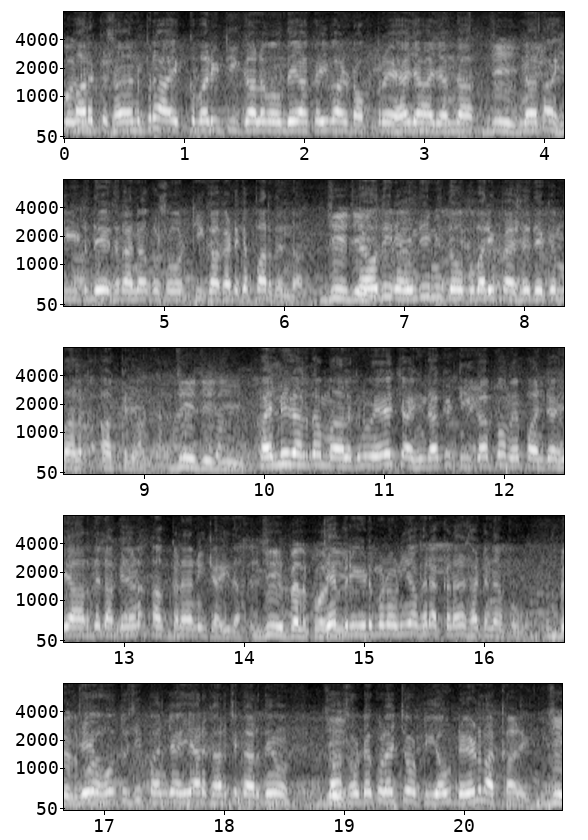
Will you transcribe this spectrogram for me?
ਪਰ ਕਿਸਾਨ ਭਰਾ ਇੱਕ ਵਾਰੀ ਟੀਕਾ ਲਵਾਉਂਦੇ ਆ ਕਈ ਵਾਰ ਡਾਕਟਰ ਇਹੋ ਜਿਹਾ ਆ ਜਾਂਦਾ। ਨਾ ਤਾਂ ਹੀਟ ਦੇਖਦਾ ਨਾ ਕੁਛ ਹੋਰ ਟੀਕਾ ਕੱਢ ਕੇ ਭਰ ਦਿੰਦਾ। ਤੇ ਉਹਦੀ ਰਹਿੰਦੀ ਨਹੀਂ ਦੋ ਕੁ ਵਾਰੀ ਪੈਸੇ ਦੇ ਕੇ ਮਾਲਕ ਅੱਕ ਜਾਂਦਾ। ਜੀ ਜੀ ਜੀ। ਪਹਿਲੀ ਗੱਲ ਤਾਂ ਮਾਲਕ ਨੂੰ ਇਹ ਚਾਹੀਦਾ ਕਿ ਟੀਕਾ ਭਾਵੇਂ 5000 ਦੇ ਲੱਗ ਜਾਣ ਅੱਕਣਾ ਨਹੀਂ ਚਾਹੀਦਾ। ਜੀ ਬਿਲਕੁਲ ਜੇ ਬਰੀਡ ਬਣਾਉਣੀ ਆ ਫਿਰ ਅੱਕਣਾ ਛੱਡਣਾ ਪਊ। ਜੇ ਉਹ ਤੁਸੀਂ 5000 ਖਰਚ ਕਰਦੇ ਹੋ ਤਾਂ ਤੁਹਾਡੇ ਕੋਲੇ ਝੋਟੀ ਆਊ 1.5 ਲੱਖ ਵਾਲੀ। ਜੀ।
